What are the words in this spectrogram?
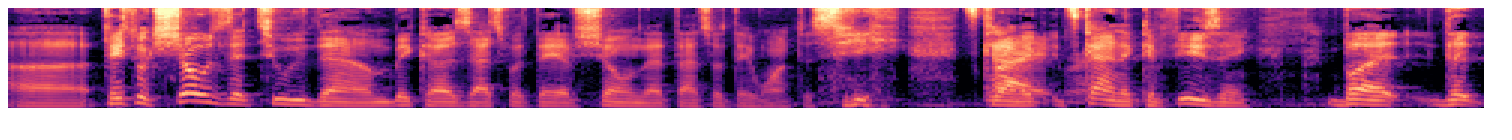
Uh, Facebook shows it to them because that's what they have shown that that's what they want to see. It's kind of Right, it's right. kind of confusing, but the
